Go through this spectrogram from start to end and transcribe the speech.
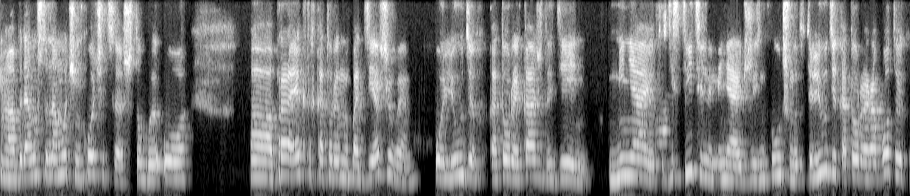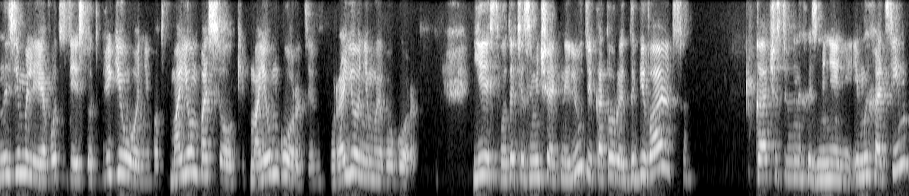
А, потому что нам очень хочется, чтобы о а, проектах, которые мы поддерживаем, о людях, которые каждый день меняют, действительно меняют жизнь к лучшему. Вот это люди, которые работают на земле, вот здесь, вот в регионе, вот в моем поселке, в моем городе, в районе моего города. Есть вот эти замечательные люди, которые добиваются качественных изменений. И мы хотим,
